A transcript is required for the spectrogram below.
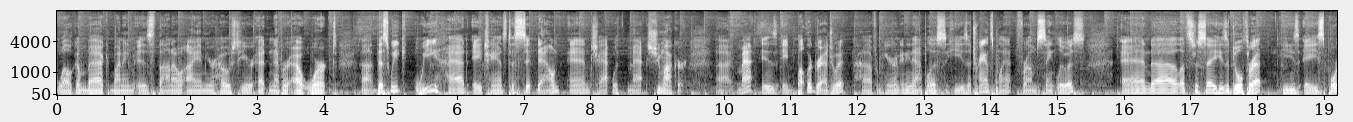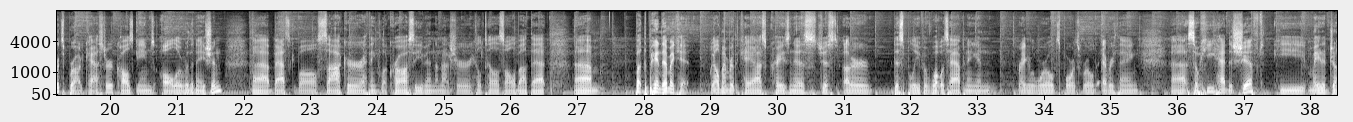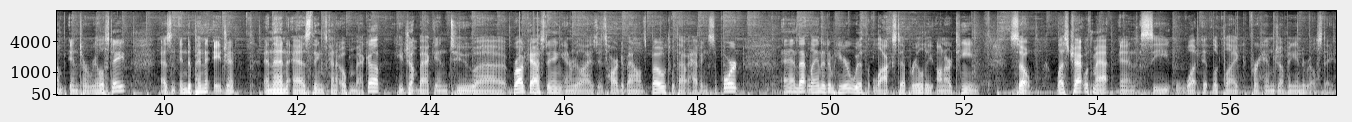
welcome back. My name is Thano. I am your host here at Never Outworked. Uh, this week, we had a chance to sit down and chat with Matt Schumacker. Uh, Matt is a Butler graduate uh, from here in Indianapolis. He is a transplant from St. Louis, and uh, let's just say he's a dual threat. He's a sports broadcaster, calls games all over the nation uh, basketball, soccer, I think lacrosse, even. I'm not sure. He'll tell us all about that. Um, but the pandemic hit. We all remember the chaos, craziness, just utter disbelief of what was happening in regular world, sports world, everything. Uh, so he had to shift. He made a jump into real estate as an independent agent. And then as things kind of opened back up, he jumped back into uh, broadcasting and realized it's hard to balance both without having support. And that landed him here with Lockstep Realty on our team. So let's chat with Matt and see what it looked like for him jumping into real estate.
